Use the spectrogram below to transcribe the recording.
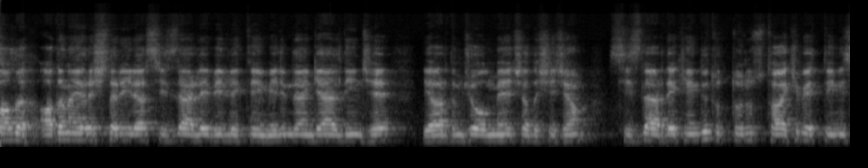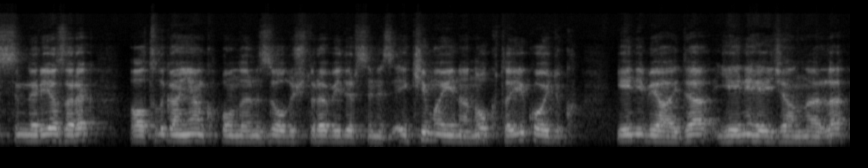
Salı Adana yarışlarıyla sizlerle birlikteyim. Elimden geldiğince yardımcı olmaya çalışacağım. Sizler de kendi tuttuğunuz, takip ettiğiniz isimleri yazarak altılı ganyan kuponlarınızı oluşturabilirsiniz. Ekim ayına noktayı koyduk. Yeni bir ayda yeni heyecanlarla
